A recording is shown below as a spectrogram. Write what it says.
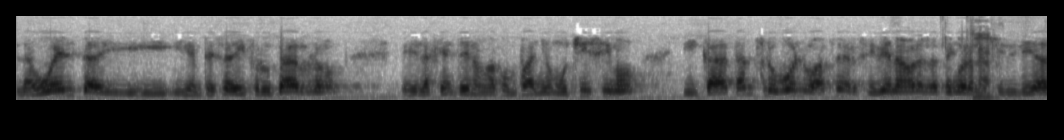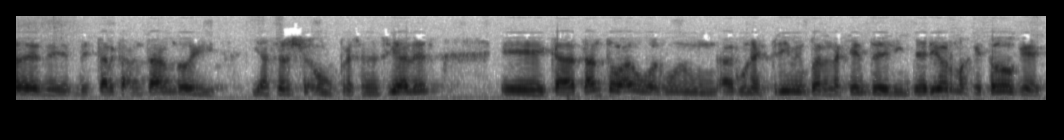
la, vuelta y, empecé a disfrutarlo. la gente nos acompañó muchísimo y cada tanto lo vuelvo a hacer. Si bien ahora ya tengo la posibilidad de, estar cantando y, y hacer shows presenciales, eh, cada tanto hago algún algún streaming para la gente del interior, más que todo que,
